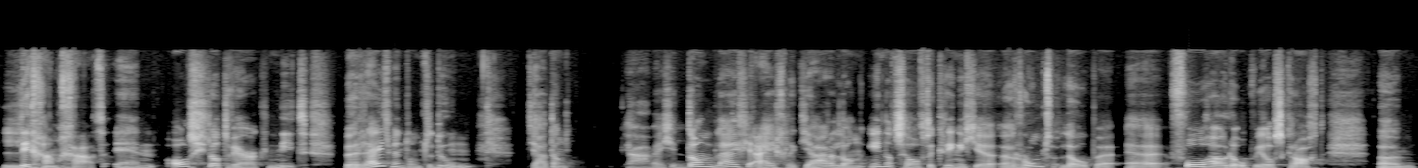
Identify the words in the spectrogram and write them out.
lichaam gaat? En als je dat werk niet bereid bent om te doen, ja, dan ja, weet je, dan blijf je eigenlijk jarenlang in datzelfde kringetje uh, rondlopen. Uh, volhouden op wilskracht. Um,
